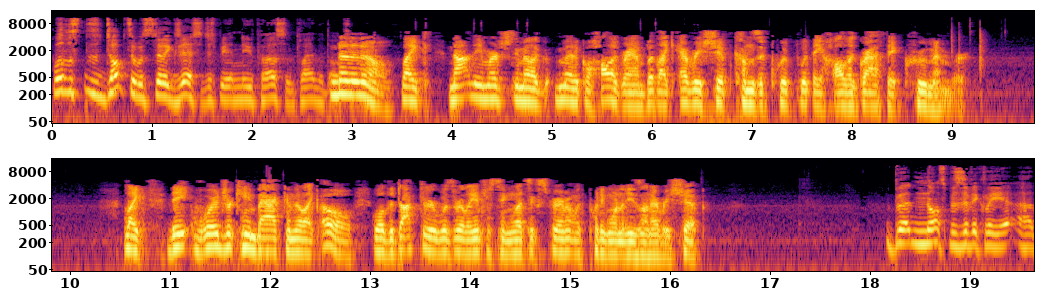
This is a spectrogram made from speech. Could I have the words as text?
Well, the, the Doctor would still exist. It'd just be a new person playing the Doctor. No, no, no. Like, not the emergency medical hologram, but like every ship comes equipped with a holographic crew member. Like, they, Voyager came back and they're like, oh, well the Doctor was really interesting, let's experiment with putting one of these on every ship. but not specifically uh,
